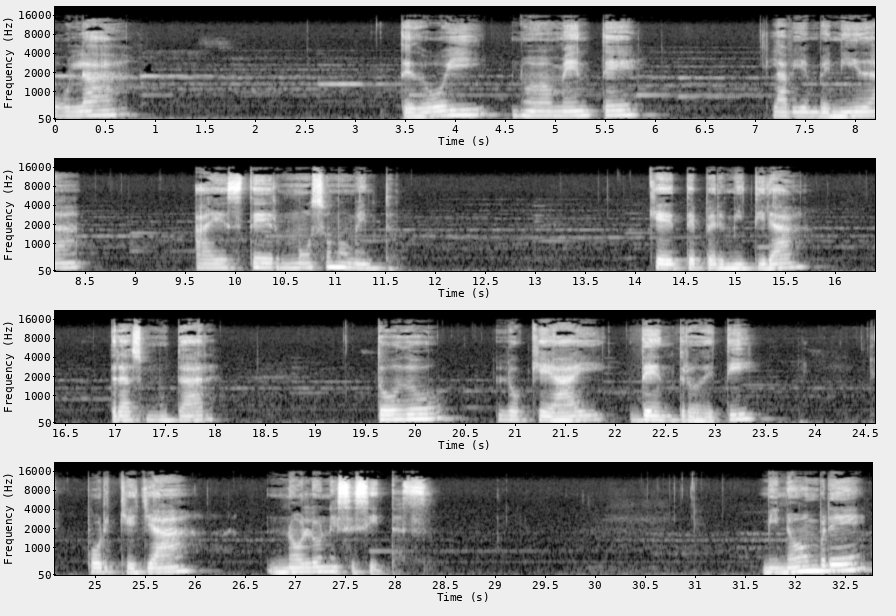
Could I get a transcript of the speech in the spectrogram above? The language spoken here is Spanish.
Hola, te doy nuevamente la bienvenida a este hermoso momento que te permitirá transmutar todo lo que hay dentro de ti porque ya no lo necesitas. Mi nombre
